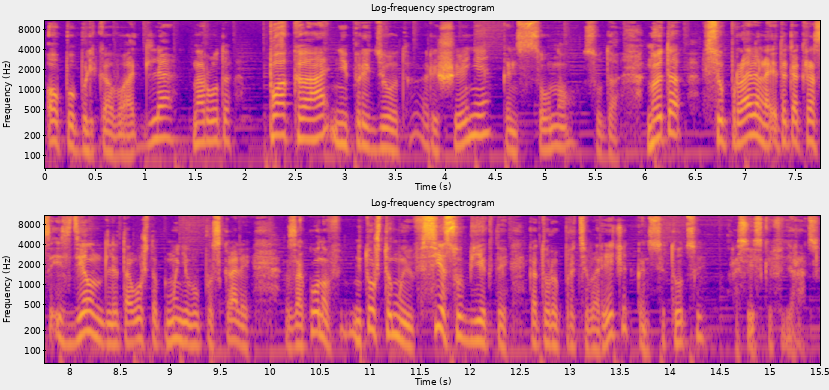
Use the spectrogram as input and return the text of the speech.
опубликовать для народа, пока не придет решение Конституционного суда. Но это все правильно, это как раз и сделано для того, чтобы мы не выпускали законов, не то что мы, все субъекты, которые противоречат Конституции Российской Федерации.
